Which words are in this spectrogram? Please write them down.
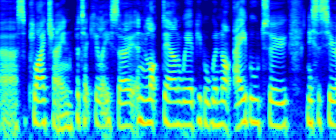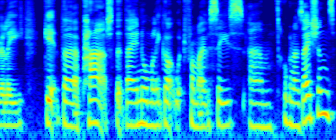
uh, supply chain, particularly. So, in lockdown, where people were not able to necessarily get the part that they normally got from overseas um, organisations,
